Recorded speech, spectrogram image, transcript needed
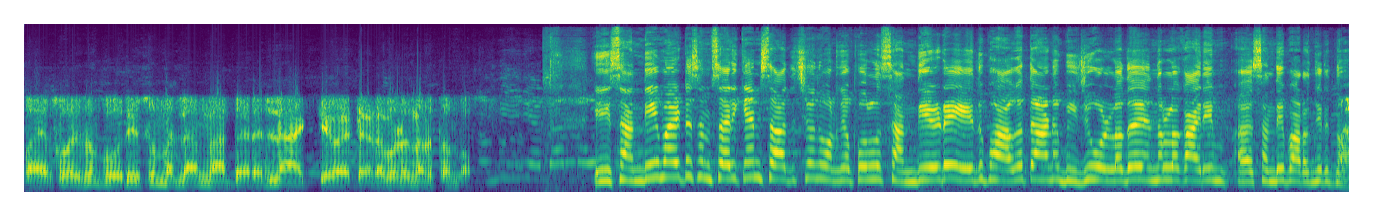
ഫയർഫോഴ്സും പോലീസും എല്ലാം നാട്ടുകാരെല്ലാം ആക്റ്റീവായിട്ട് ഇടപെടൽ നടത്തുന്നു. ഈ സന്ധ്യയുമായിട്ട് സംസാരിക്കാൻ സാധിച്ചു എന്ന് പറഞ്ഞപ്പോൾ സന്ധ്യയുടെ ഏത് ഭാഗത്താണ് ബിജു ഉള്ളത് എന്നുള്ള കാര്യം സന്ധ്യ പറഞ്ഞിരുന്നോ?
